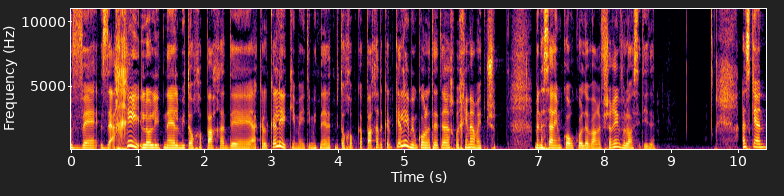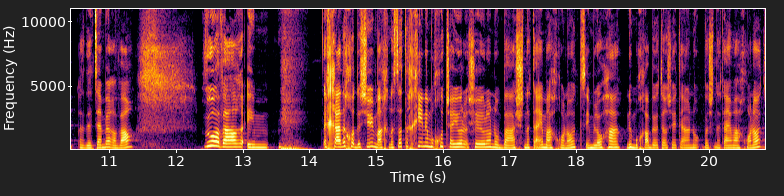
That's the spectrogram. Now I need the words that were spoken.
וזה הכי לא להתנהל מתוך הפחד uh, הכלכלי, כי אם הייתי מתנהלת מתוך הפחד הכלכלי, במקום לתת ערך בחינם, הייתי פשוט מנסה למכור כל דבר אפשרי, ולא עשיתי את זה. אז כן, אז דצמבר עבר, והוא עבר עם אחד החודשים עם ההכנסות הכי נמוכות שהיו, שהיו לנו בשנתיים האחרונות, אם לא הנמוכה ביותר שהייתה לנו בשנתיים האחרונות,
